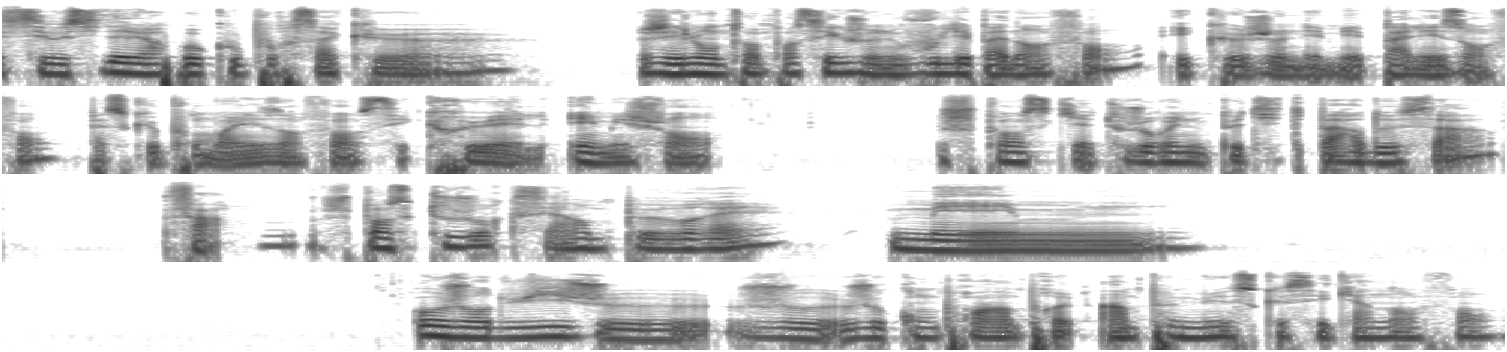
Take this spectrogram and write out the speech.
C'est aussi d'ailleurs beaucoup pour ça que j'ai longtemps pensé que je ne voulais pas d'enfants et que je n'aimais pas les enfants parce que pour moi les enfants c'est cruel et méchant. Je pense qu'il y a toujours une petite part de ça. Enfin, je pense toujours que c'est un peu vrai, mais hum, aujourd'hui, je, comprends un peu, mieux ce que c'est qu'un enfant.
